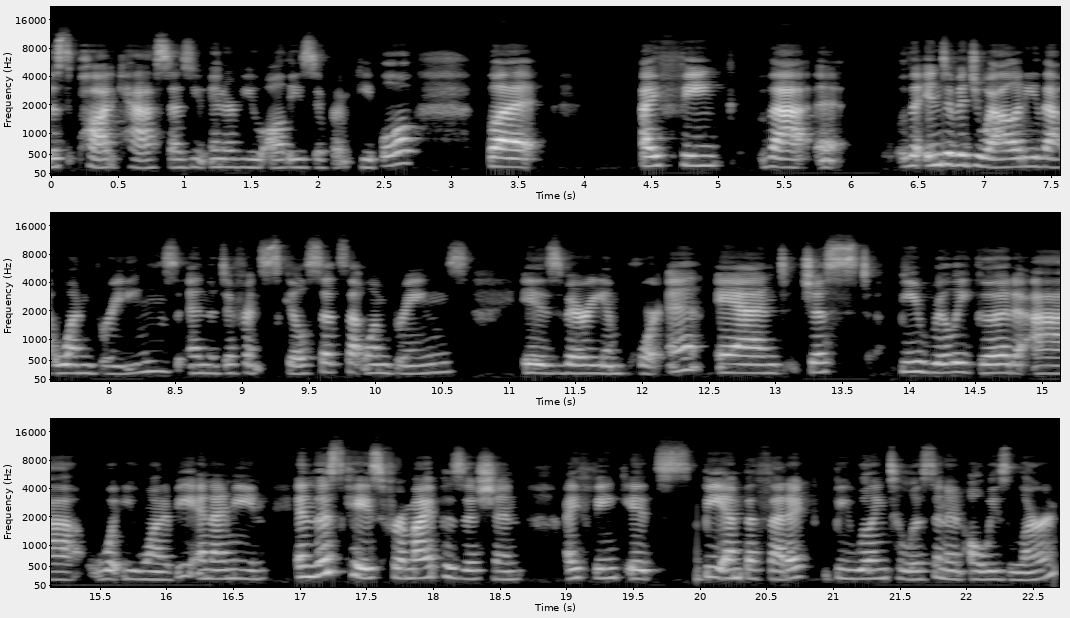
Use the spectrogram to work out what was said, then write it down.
this podcast as you interview all these different people. But I think that uh, the individuality that one brings and the different skill sets that one brings is very important and just be really good at what you want to be. And I mean, in this case, for my position, I think it's be empathetic, be willing to listen, and always learn.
